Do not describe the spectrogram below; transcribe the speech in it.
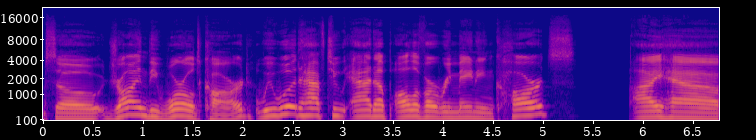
So, drawing the world card, we would have to add up all of our remaining cards. I have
